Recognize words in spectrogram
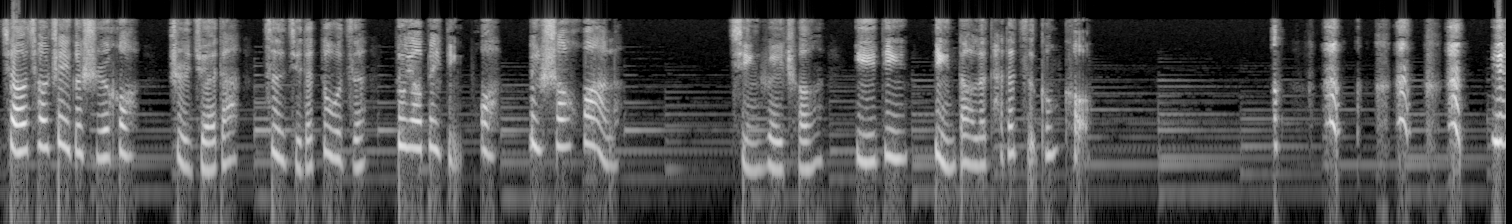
乔乔这个时候只觉得自己的肚子都要被顶破、被烧化了。秦瑞成一定顶到了他的子宫口。别，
